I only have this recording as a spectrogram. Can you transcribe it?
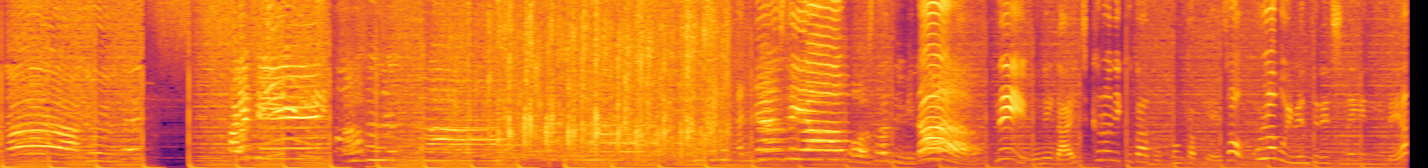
하나 둘셋 파이팅 안녕하세요 버스터즈입니다 네, 오늘 나이트 크로니크가 모펑 카페에서 콜라보 이벤트를 진행했는데요.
